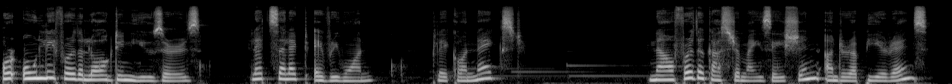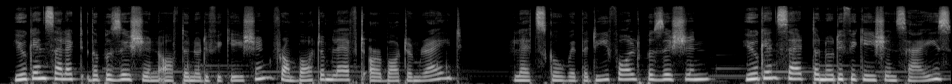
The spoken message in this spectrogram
or only for the logged in users. Let's select everyone. Click on next. Now for the customization under appearance, you can select the position of the notification from bottom left or bottom right. Let's go with the default position. You can set the notification size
